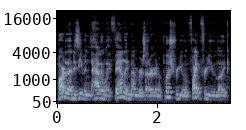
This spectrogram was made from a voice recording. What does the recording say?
part of that is even having like family members that are gonna push for you and fight for you. Like,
